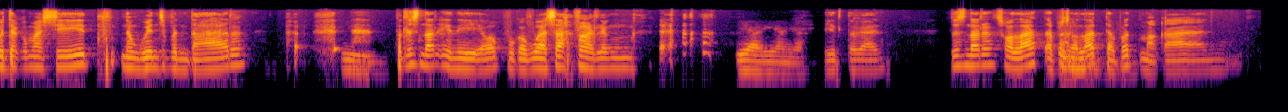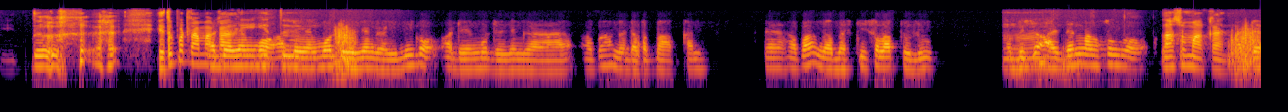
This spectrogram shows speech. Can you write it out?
udah ke masjid nungguin sebentar Hmm. terus ntar ini oh buka puasa bareng Iya, iya, iya. itu kan terus ntar sholat habis sholat dapat makan itu itu pertama Ada kali yang mau, itu ada yang modelnya nggak ini kok, ada yang modelnya nggak apa, nggak dapat makan. Eh, apa, nggak mesti sholat dulu. Habis itu Mm, azan langsung kok. langsung makan Ada,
